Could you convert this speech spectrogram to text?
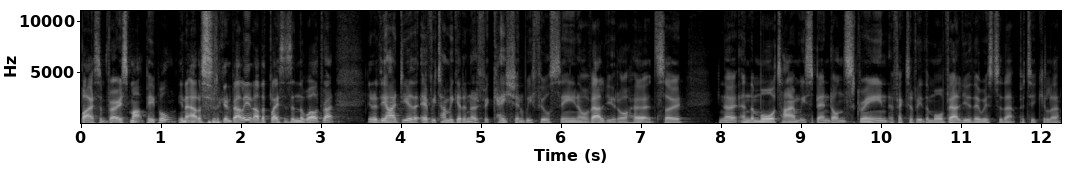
by some very smart people, you know, out of Silicon Valley and other places in the world, right? You know, the idea that every time we get a notification, we feel seen or valued or heard. So, you know, and the more time we spend on screen, effectively, the more value there is to that particular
